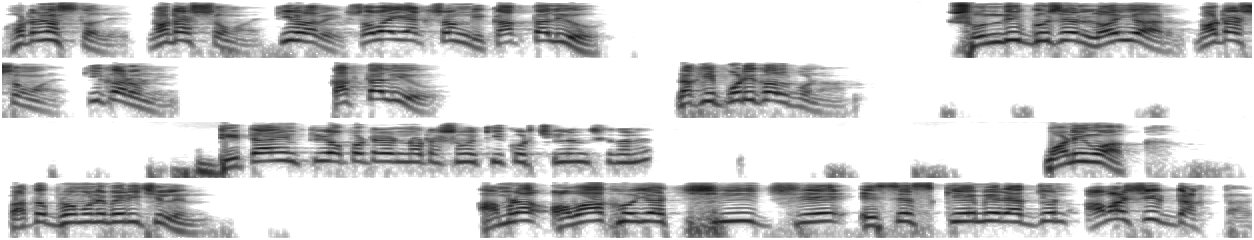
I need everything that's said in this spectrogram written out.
ঘটনাস্থলে নটার সময়, কীভাবে? সবাই একসঙ্গে, কাকতালীয়। সন্দীপ ঘোষের লয়ার নটার সময়। কি কারণে? কাকতালীয়? নাকি পরিকল্পনা? ডেটা এন্ট্রি অপারেটর নটার সময় কি করছিলেন সেখানে? মর্নিং ওয়াক প্রাতভ্রমণে বেরিয়েছিলেন। আমরা অবাক হয়ে যাচ্ছি যে এস এস কেম এর একজন আবাসিক ডাক্তার।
